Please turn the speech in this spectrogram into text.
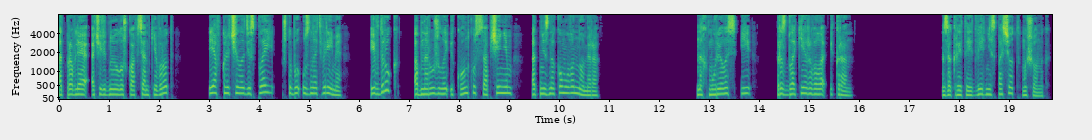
отправляя очередную ложку овсянки в рот, я включила дисплей, чтобы узнать время, и вдруг обнаружила иконку с сообщением от незнакомого номера. Нахмурилась и разблокировала экран. Закрытая дверь не спасет, мышонок.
